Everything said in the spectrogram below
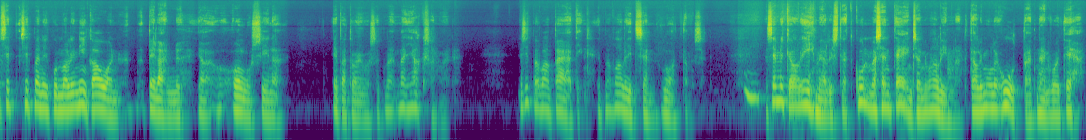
Sitten sit mä, niin kun mä olin niin kauan pelännyt ja ollut siinä epätoivossa, että mä, mä en jaksanut enää. Ja sitten mä vaan päätin, että mä valitsen luottamisen. Mm. Ja se, mikä oli ihmeellistä, että kun mä sen tein, sen valinnan, tämä oli mulle uutta, että näin voi tehdä.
